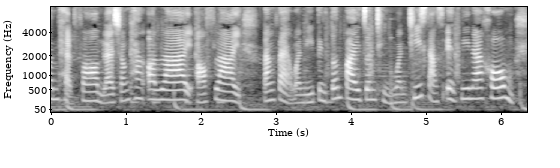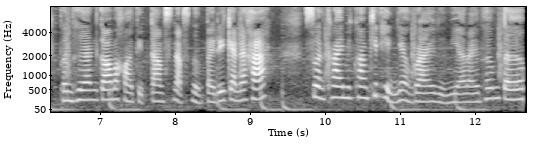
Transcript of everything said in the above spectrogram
บนแพลตฟอร์ม และช่องทางออนไลน์ ออฟไลน์ ตั้งแต่วันนี้เป็นต้นไปจนถึงวันที่ 31 มีนาคม เพื่อนๆก็มาคอยติดตามสนับสนุนไปด้วยกันนะคะ ส่วนใครมีความคิดเห็นอย่างไรหรือมีอะไรเพิ่มเติม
